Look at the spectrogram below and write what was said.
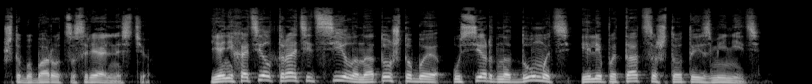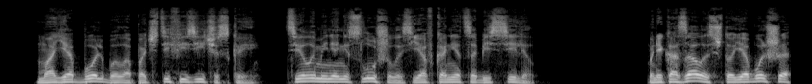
чтобы бороться с реальностью. Я не хотел тратить силы на то, чтобы усердно думать или пытаться что-то изменить. Моя боль была почти физической. Тело меня не слушалось, я в конец обессилел. Мне казалось, что я больше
